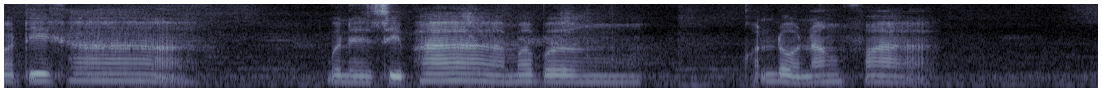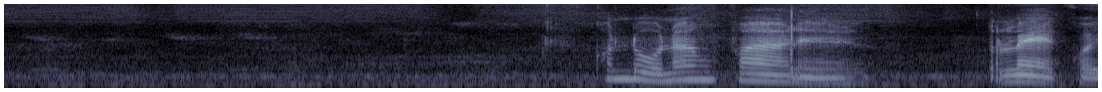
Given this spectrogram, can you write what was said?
วัสดีค่ะมือหนึ่งสิผ้ามาเบิงคอนโดนั่งฟ้า คอนโดนั่งฟ้าเนี่ยตอนแรกข่อย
